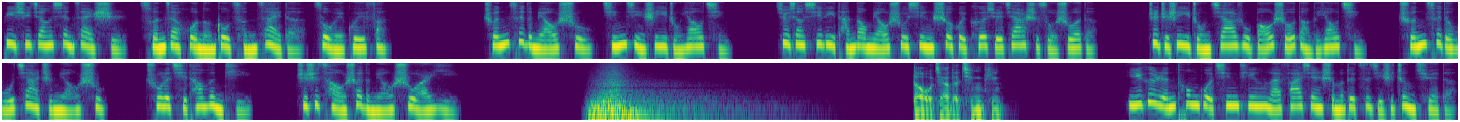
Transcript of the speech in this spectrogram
必须将现在是存在或能够存在的作为规范。纯粹的描述仅仅是一种邀请，就像西利谈到描述性社会科学家时所说的，这只是一种加入保守党的邀请。纯粹的无价值描述，除了其他问题，只是草率的描述而已。道家的倾听。一个人通过倾听来发现什么对自己是正确的，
